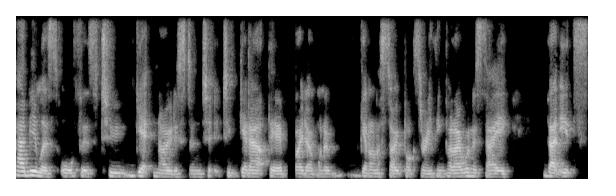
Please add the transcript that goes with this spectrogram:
fabulous authors to get noticed and to, to get out there. I don't want to get on a soapbox or anything, but I want to say that it's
